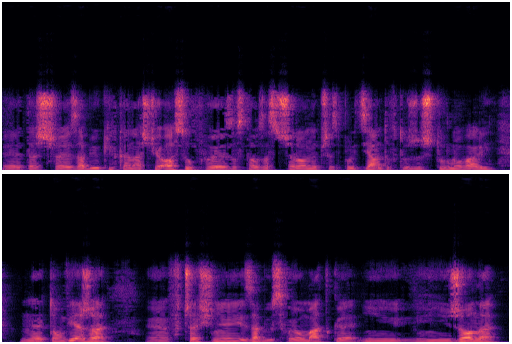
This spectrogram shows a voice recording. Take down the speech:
E, Też e, zabił kilkanaście osób, e, został zastrzelony przez policjantów, którzy szturmowali tą wieżę. Wcześniej zabił swoją matkę i, i żonę.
